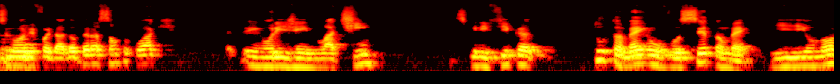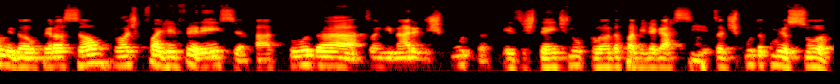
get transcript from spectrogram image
Esse nome foi dado à Operação Tupoc, em origem latim, significa tu também ou você também. E o nome da operação, lógico, faz referência a toda a sanguinária disputa existente no clã da família Garcia. Essa disputa começou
